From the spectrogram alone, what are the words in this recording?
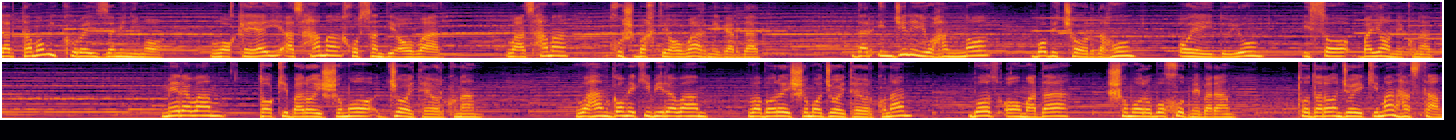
дар тамоми кураи замини мо воқеаи аз ҳама хурсандиовар ва аз ҳама хушбахтиовар мегардад. Дар инҷили юҳанно боби чордаҳум ояи дуюм исо баён мекунад. Меравам то ки барои шумо ҷой тайёр кунам. ва ҳангоме ки биравам ва барои шумо ҷой тайёр кунам боз омада шуморо бо худ мебарам. то дар он ҷое ки ман ҳастам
